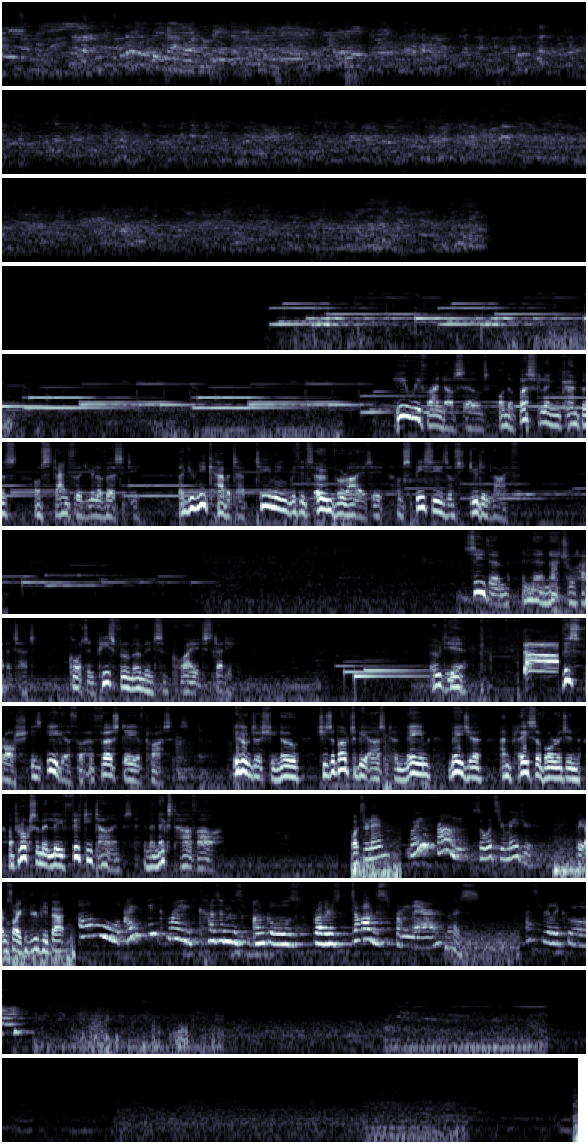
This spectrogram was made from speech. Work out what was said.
Wow. Here we find ourselves on the bustling campus of Stanford University, a unique habitat teeming with its own variety of species of student life. See them in their natural habitat, caught in peaceful moments of quiet study. Oh dear. Ah! This Frosh is eager for her first day of classes. Little does she know, she's about to be asked her name, major, and place of origin approximately 50 times in the next half hour. What's your name? Where are you from? So what's your major? Wait, I'm sorry, could you repeat that? Oh, I think my cousin's uncle's brother's dog's from there. Nice. That's really cool.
